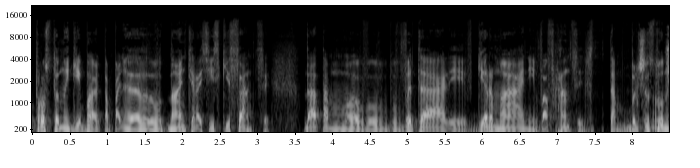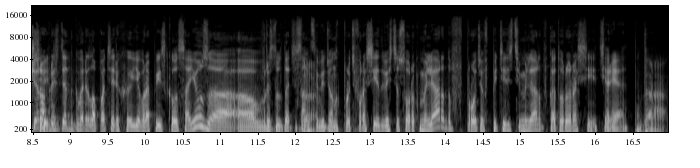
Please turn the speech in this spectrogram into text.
просто нагибают там, э, на антироссийские санкции. Да, там э, в, в Италии, в Германии, во Франции, там большинство Вчера населения... президент говорил о потерях Европейского Союза а в результате санкций, да. введенных против России, 240 миллиардов против 50 миллиардов, которые Россия теряет. Да,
